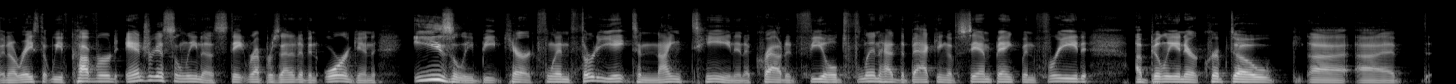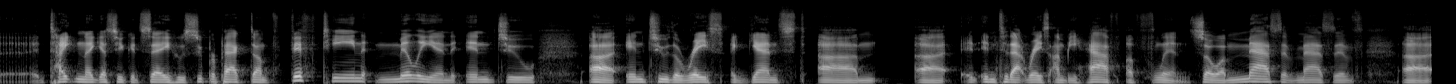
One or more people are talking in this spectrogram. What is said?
in a race that we've covered, Andrea Salinas, state representative in Oregon, easily beat Carrick Flynn 38 to 19 in a crowded field. Flynn had the backing of Sam Bankman Fried, a billionaire crypto uh, uh, titan, I guess you could say, whose super PAC dumped 15 million into uh, into the race against um, uh, into that race on behalf of Flynn. So a massive, massive uh,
